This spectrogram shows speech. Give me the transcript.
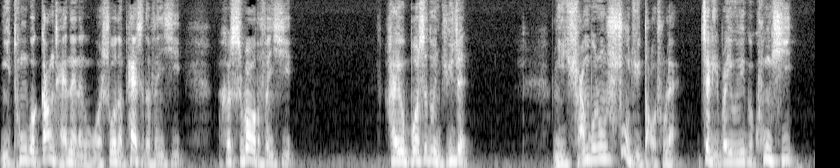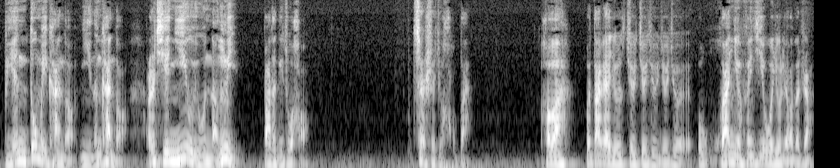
你通过刚才的那个我说的派氏的分析和时报的分析，还有波士顿矩阵，你全部用数据导出来，这里边有一个空隙，别人都没看到，你能看到，而且你又有能力把它给做好，这事就好办，好吧？我大概就就就就就就环境分析我就聊到这儿，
